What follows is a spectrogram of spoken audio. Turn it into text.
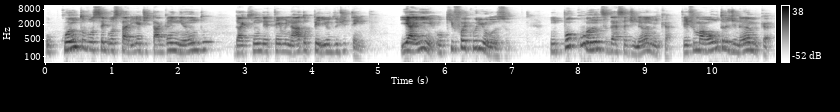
o quanto você gostaria de estar tá ganhando daqui um determinado período de tempo. E aí, o que foi curioso? Um pouco antes dessa dinâmica, teve uma outra dinâmica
